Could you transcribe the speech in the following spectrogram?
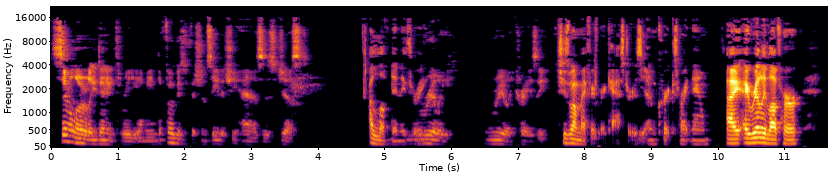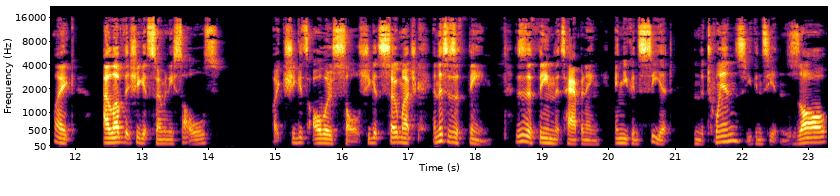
similarly, Denny three. I mean, the focus efficiency that she has is just I love Denny 3. really, really crazy. She's one of my favorite casters Yeah. in Cryx right now. I, I really love her. Like, I love that she gets so many souls. Like, she gets all those souls. She gets so much, and this is a theme. This is a theme that's happening, and you can see it in the twins, you can see it in Zaal,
